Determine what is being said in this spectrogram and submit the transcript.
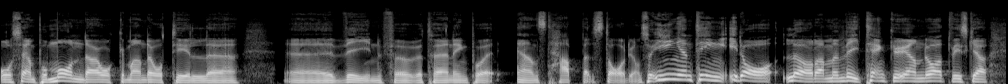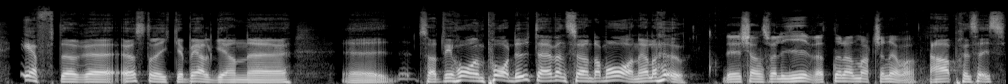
och sen på måndag åker man då till eh, eh, Wien för träning på Ernst Happel stadion. Så ingenting idag lördag men vi tänker ju ändå att vi ska efter eh, Österrike, Belgien eh, eh, så att vi har en podd ute även söndag morgon, eller hur? Det känns väl givet när den matchen är va? Ja, precis.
